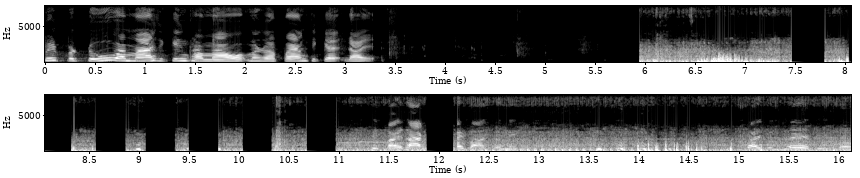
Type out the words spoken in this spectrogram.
ปิดประตูว่าหมาสิกินข้าวเหมา มันว่าแป้งสิแกะได้สิไปทางไอ้บาทตัวนี้ ไปกรุงเทพดีกว่า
